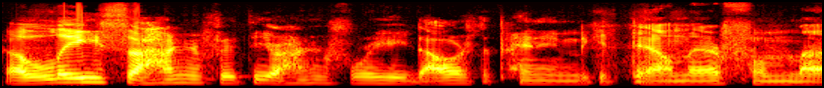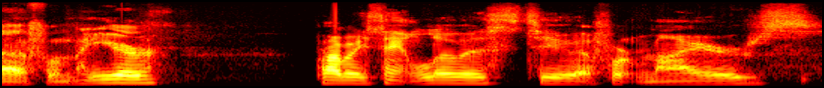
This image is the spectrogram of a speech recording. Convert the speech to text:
at least 150 or 148 dollars depending to get down there from uh, from here. Probably St. Louis to uh, Fort Myers.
